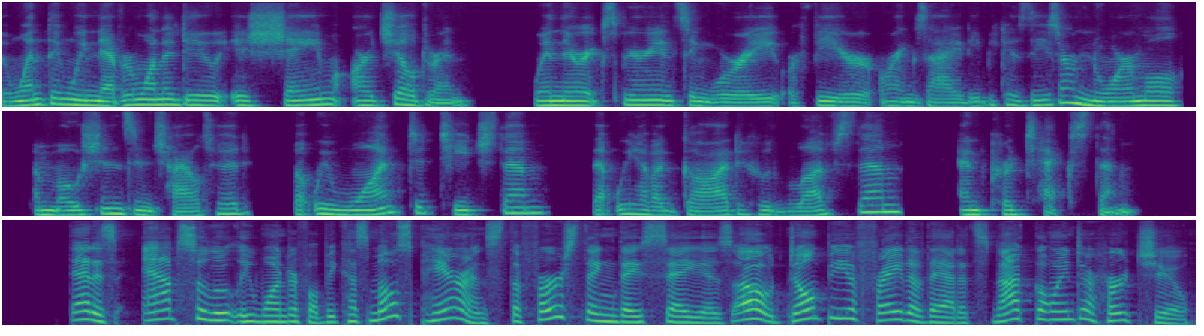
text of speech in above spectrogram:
The one thing we never want to do is shame our children when they're experiencing worry or fear or anxiety, because these are normal emotions in childhood. But we want to teach them that we have a God who loves them and protects them. That is absolutely wonderful because most parents, the first thing they say is, Oh, don't be afraid of that. It's not going to hurt you.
